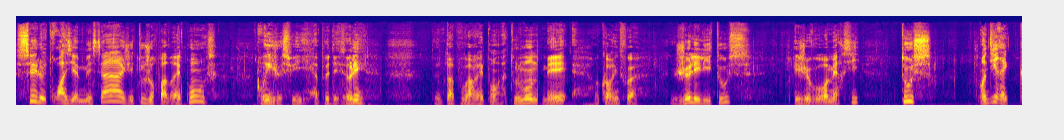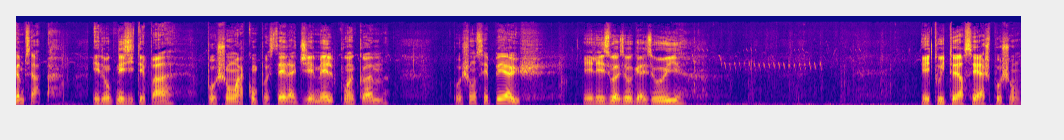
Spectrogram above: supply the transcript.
C'est le troisième message et toujours pas de réponse. Oui, je suis un peu désolé de ne pas pouvoir répondre à tout le monde, mais encore une fois, je les lis tous et je vous remercie tous en direct, comme ça. Et donc n'hésitez pas, pochon à compostel à gmail.com, pochon CPAU. Et les oiseaux gazouillent. Et Twitter CH Pochon.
